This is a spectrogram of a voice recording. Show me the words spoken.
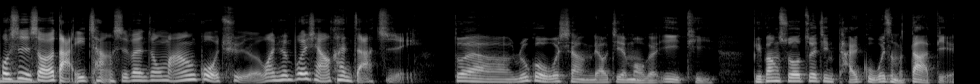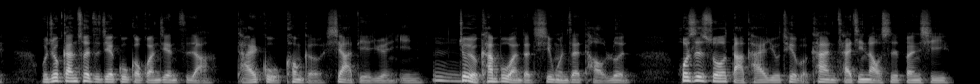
或是手游打一场十分钟，马上过去了，完全不会想要看杂志哎。对啊，如果我想了解某个议题，比方说最近台股为什么大跌，我就干脆直接 Google 关键字啊，台股空格下跌原因，嗯，就有看不完的新闻在讨论，或是说打开 YouTube 看财经老师分析，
